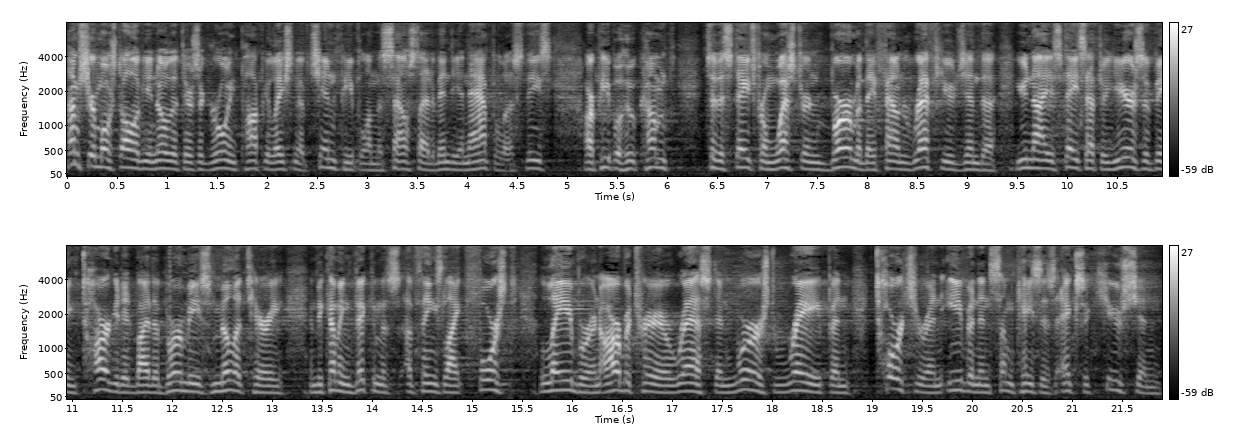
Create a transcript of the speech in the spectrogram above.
I'm sure most all of you know that there's a growing population of Chin people on the south side of Indianapolis. These are people who come to the States from Western Burma. They found refuge in the United States after years of being targeted by the Burmese military and becoming victims of things like forced labor and arbitrary arrest and worst, rape and torture and even in some cases execution.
